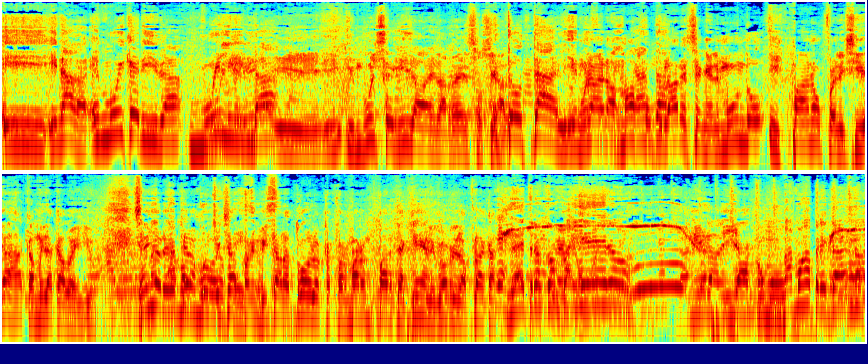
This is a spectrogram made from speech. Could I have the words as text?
y, y nada, es muy querida, muy, linda. querida Y, muy seguida en las redes sociales. Total. Y Una de las más encanta- populares en el mundo hispano. Felicidades a Camila Cabello. Te Señores, yo quiero aprovechar para invitar a todos los que formaron parte aquí en el Gorro y la Flaca. Nuestros compañeros. Daniela Di Giacomo. Vamos a apretarnos.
